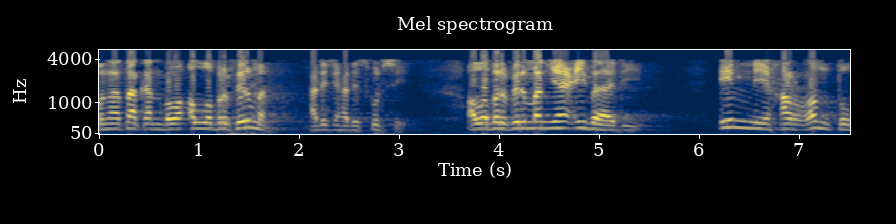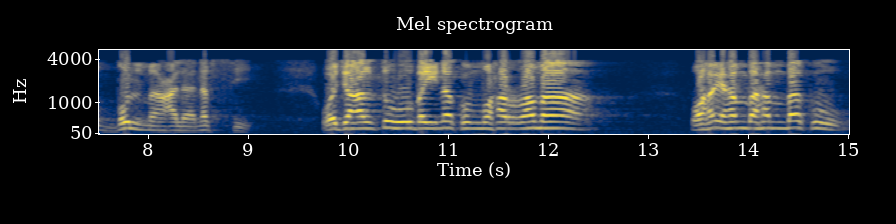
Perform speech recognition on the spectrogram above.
mengatakan bahwa Allah berfirman hadisnya hadis kursi Allah berfirman ya ibadi inni haramtu dhulma ala nafsi. Waj'altuhu bainakum muharrama. Wahai hamba-hambaku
